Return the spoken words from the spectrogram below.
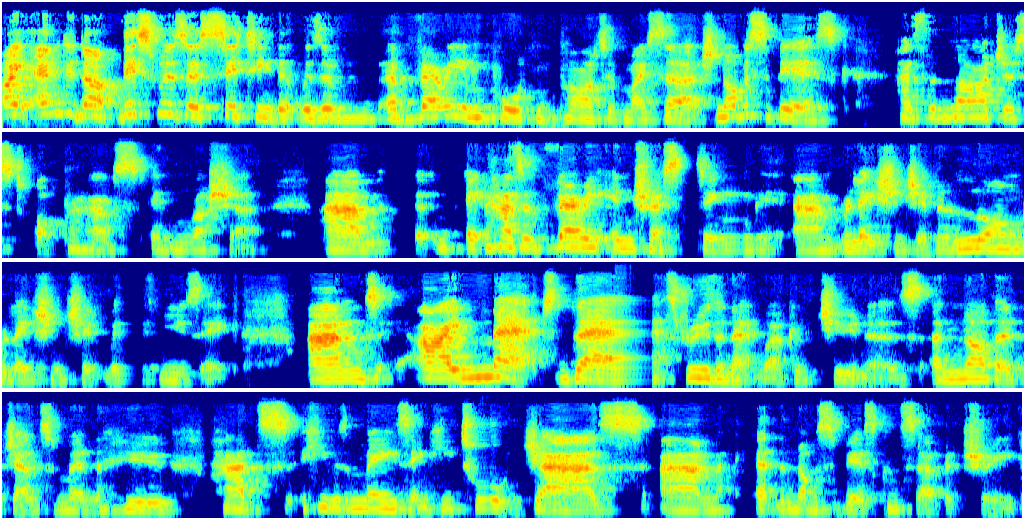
I ended up. This was a city that was a, a very important part of my search. Novosibirsk has the largest opera house in Russia. Um, it has a very interesting um, relationship, a long relationship with music. And I met there through the network of tuners another gentleman who had, he was amazing. He taught jazz um, at the Novosibirsk Conservatory.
